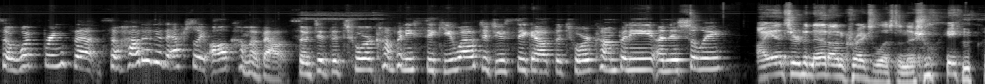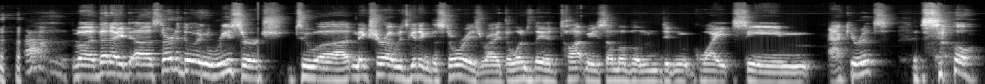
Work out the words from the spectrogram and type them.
so what brings that? So, how did it actually all come about? So, did the tour company seek you out? Did you seek out the tour company initially? I answered an ad on Craigslist initially, but then I uh, started doing research to uh, make sure I was getting the stories right. The ones they had taught me, some of them didn't quite seem accurate. So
